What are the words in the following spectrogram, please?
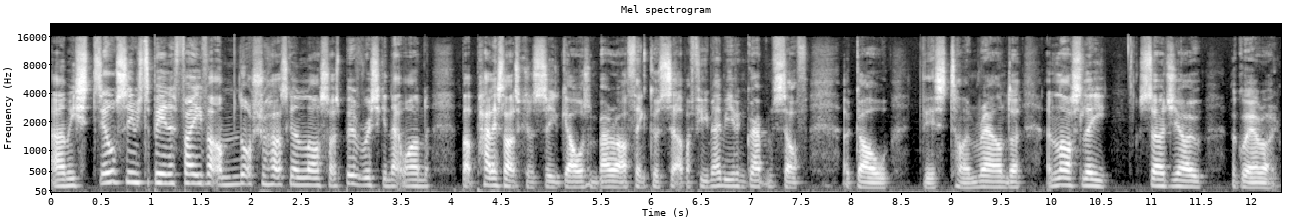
Um, he still seems to be in a favour. I'm not sure how it's going to last, so it's a bit of a risk in that one. But Palace likes to concede goals, and Barrow, I think, could set up a few, maybe even grab himself a goal this time round. And lastly, Sergio Aguero.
